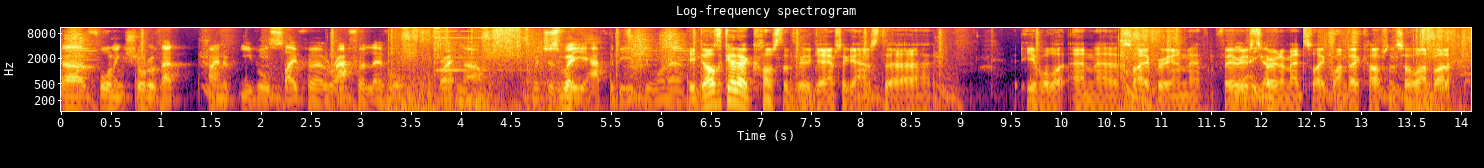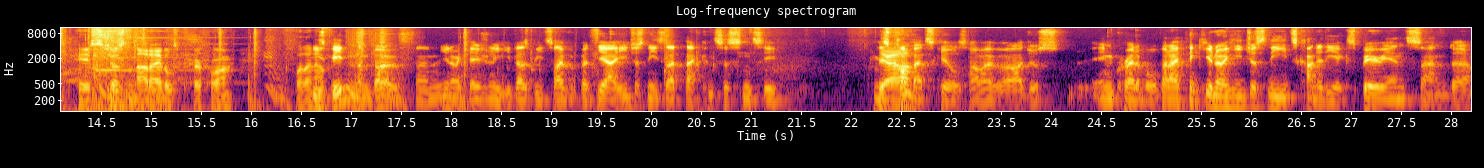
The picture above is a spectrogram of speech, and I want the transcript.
uh, falling short of that kind of evil Cypher Rapha level right now, which is where you have to be if you want to. He does get a constant games against uh, Evil and uh, Cypher in various Yeah, tournaments like One Day Cups and so on, but he's just not able to perform well enough. He's beaten them both, and you know occasionally he does beat Cypher, but yeah, he just needs that that consistency. His Yeah. combat skills, however, are just incredible. But I think you know he just needs kind of the experience and uh,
